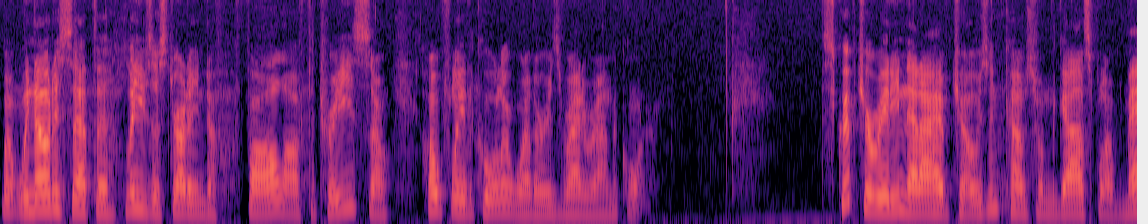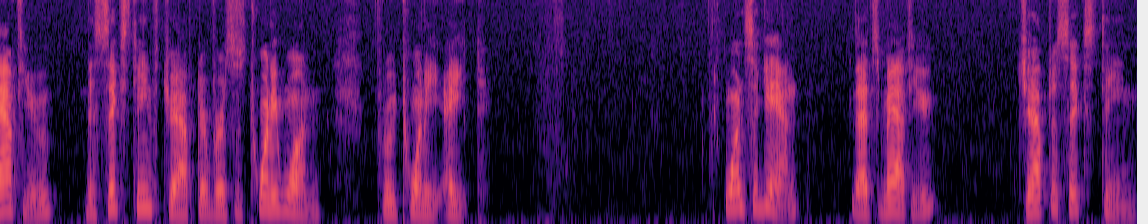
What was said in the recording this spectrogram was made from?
But we notice that the leaves are starting to fall off the trees, so hopefully the cooler weather is right around the corner. Scripture reading that I have chosen comes from the Gospel of Matthew, the 16th chapter, verses 21 through 28. Once again, that's Matthew chapter 16,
